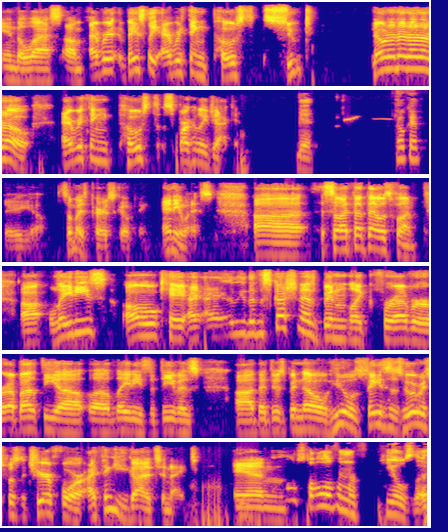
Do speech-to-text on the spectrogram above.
in the last, um, every basically everything post suit. No, no, no, no, no, no. Everything post sparkly jacket. Okay. There you go. Somebody's periscoping. Anyways, uh, so I thought that was fun. Uh, ladies, okay. I, I, the discussion has been like forever about the uh, uh, ladies, the divas. Uh, that there's been no heels, faces. Who are we supposed to cheer for? I think you got it tonight. And Almost all of them are heels though.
